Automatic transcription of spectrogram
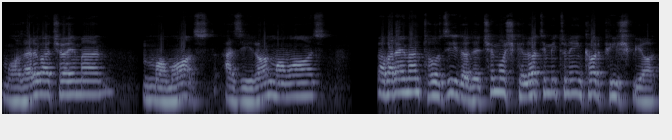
مادر بچه های من ماماست از ایران ماماست. و برای من توضیح داده چه مشکلاتی می‌تونه این کار پیش بیاد.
